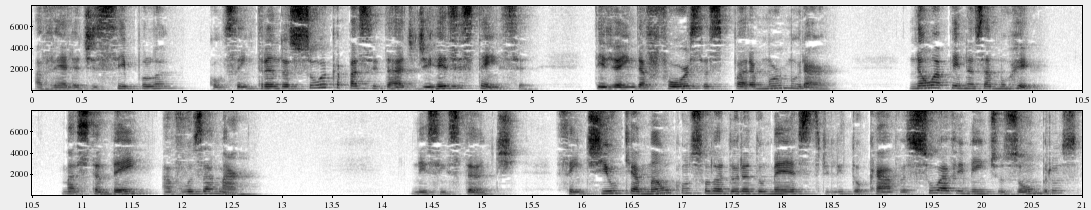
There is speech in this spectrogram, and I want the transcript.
A velha discípula concentrando a sua capacidade de resistência, teve ainda forças para murmurar, não apenas a morrer, mas também a vos amar. Nesse instante, sentiu que a mão consoladora do Mestre lhe tocava suavemente os ombros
